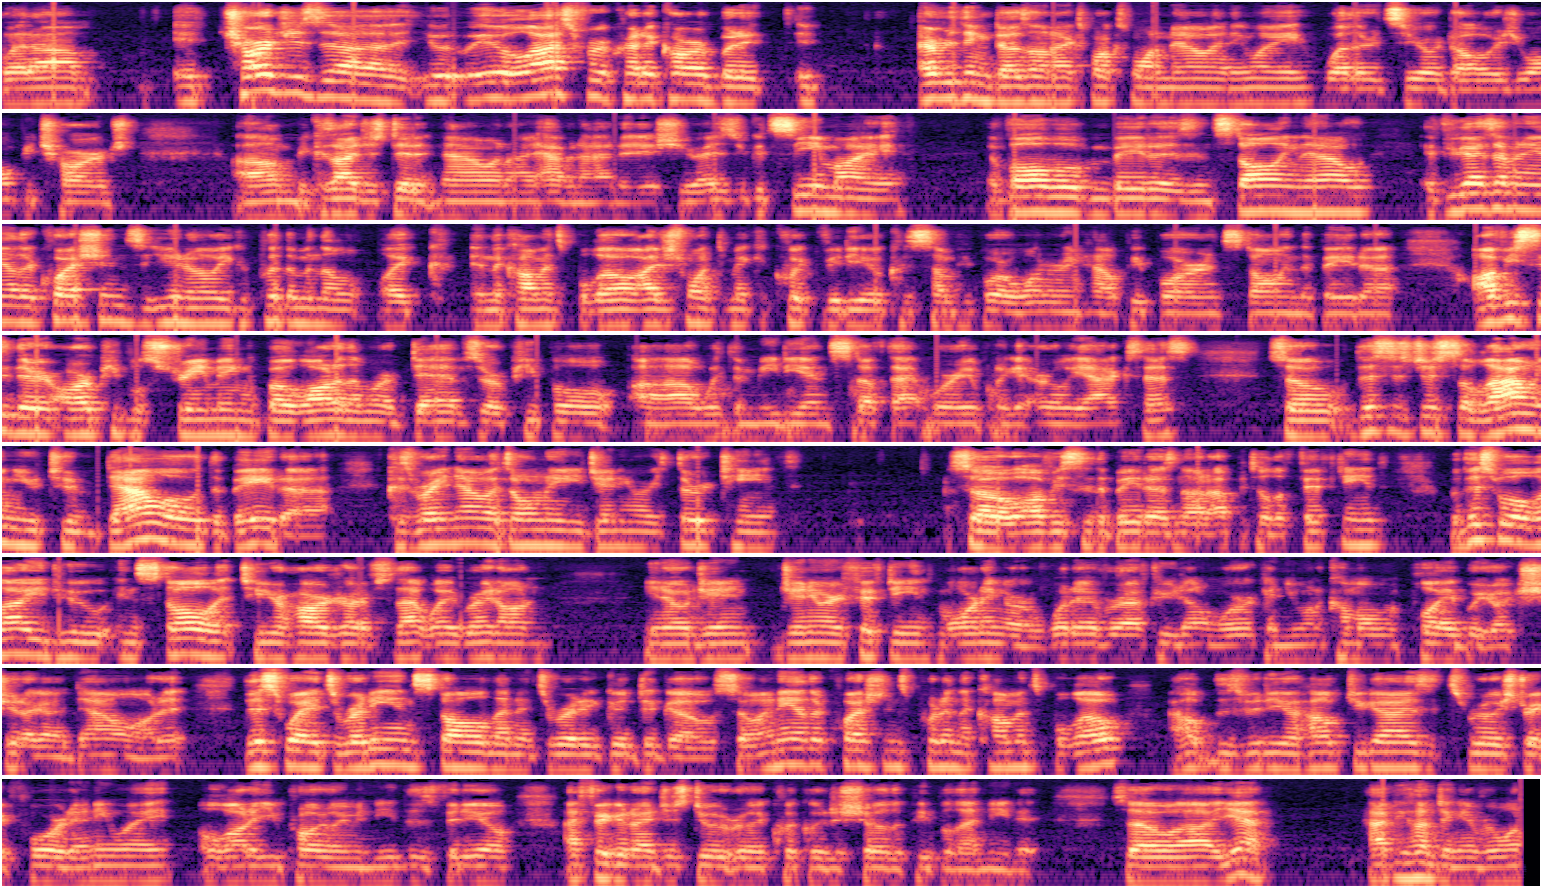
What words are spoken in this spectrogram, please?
But um, it charges uh it, will ask for a credit card but it, it everything does on Xbox One now anyway whether it's zero dollars you won't be charged. Um, because I just did it now and I haven't had an issue. As you can see my Evolve Open Beta is installing now if you guys have any other questions, you know, you can put them in the like in the comments below. I just want to make a quick video because some people are wondering how people are installing the beta. Obviously, there are people streaming, but a lot of them are devs or people uh, with the media and stuff that were able to get early access. So this is just allowing you to download the beta because right now it's only January 13th. So obviously the beta is not up until the 15th, but this will allow you to install it to your hard drive so that way right on you know, Jan January 15th morning or whatever after you're done work and you want to come home and play, but you're like, shit, I gotta download it. This way it's ready installed and it's ready good to go. So any other questions, put in the comments below. I hope this video helped you guys. It's really straightforward anyway. A lot of you probably don't even need this video. I figured I'd just do it really quickly to show the people that need it. So uh, yeah, happy hunting everyone.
